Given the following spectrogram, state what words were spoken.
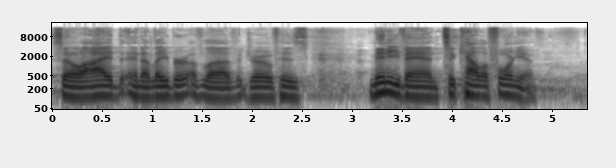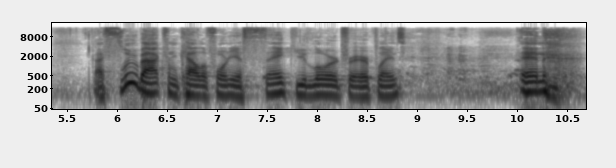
So I, in a labor of love, drove his minivan to California. I flew back from California. Thank you, Lord, for airplanes. And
